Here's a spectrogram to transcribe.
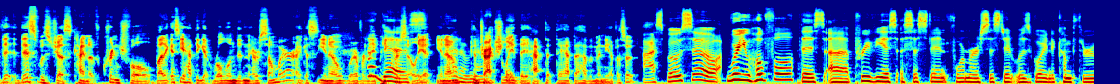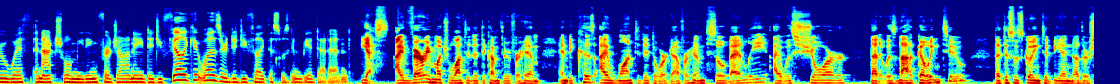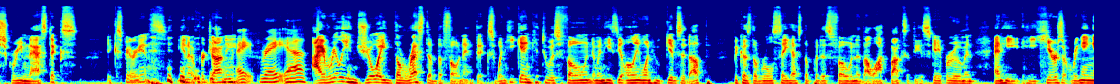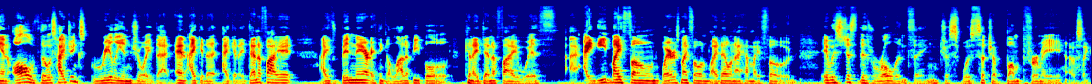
Th- this was just kind of cringeful, but I guess you have to get Roland in there somewhere. I guess you know wherever they I pick guess. Chris Elliott, you know, don't know. contractually they have to they have to have a mini episode. I suppose so. Were you hopeful this uh, previous assistant, former assistant, was going to come through with an actual meeting for Johnny? Did you feel like it was, or did you feel like this was going to be a dead end? Yes, I very much wanted it to come through for him, and because I wanted it to work out for him so badly, I was sure that it was not going to. That this was going to be another Screamnastics experience, you know, for Johnny. Right, right, yeah. I really enjoyed the rest of the phone antics when he can't get to his phone and when he's the only one who gives it up because the rules say he has to put his phone in the lockbox at the escape room and, and he, he hears it ringing and all of those hijinks really enjoyed that and I could I could identify it I've been there I think a lot of people can identify with I, I need my phone where's my phone why don't I have my phone it was just this Roland thing just was such a bump for me I was like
